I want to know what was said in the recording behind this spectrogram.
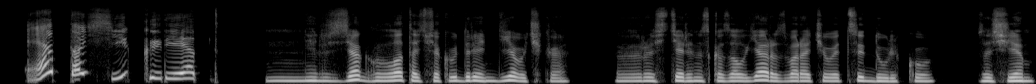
— это секрет. «Нельзя глотать всякую дрянь, девочка», растерянно сказал я, разворачивая цидульку. Зачем?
